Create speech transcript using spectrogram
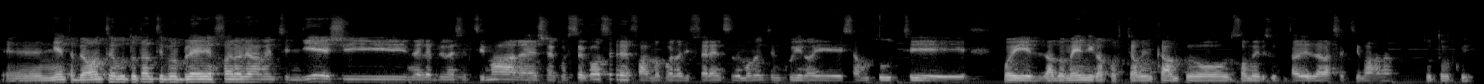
e niente, abbiamo anche avuto tanti problemi a fare allenamento in 10 nelle prime settimane, cioè queste cose fanno poi la differenza nel momento in cui noi siamo tutti, poi la domenica portiamo in campo insomma, i risultati della settimana, tutto qui.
